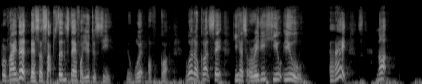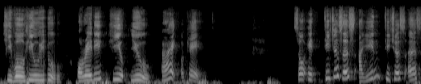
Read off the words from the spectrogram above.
provided there's a substance there for you to see the word of God. The word of God said He has already healed you. All right, not He will heal you. Already healed you. All right, okay. So it teaches us, ayin teaches us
